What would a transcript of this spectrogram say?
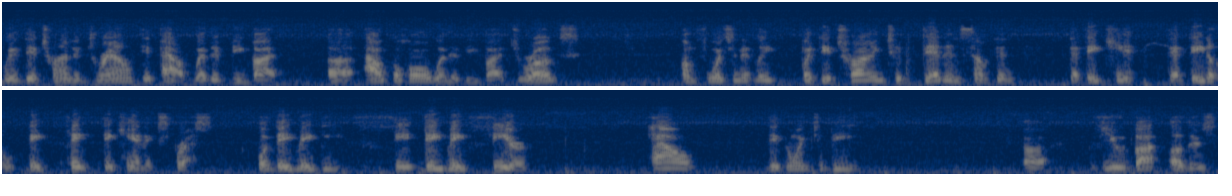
where they're trying to drown it out, whether it be by uh, alcohol, whether it be by drugs, unfortunately, but they're trying to deaden something that they can't, that they don't, they think they can't express, or they may be, they may fear how they're going to be uh, viewed by others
